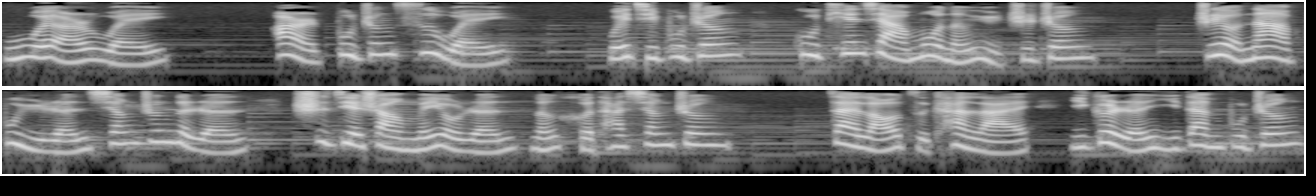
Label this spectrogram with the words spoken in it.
无为而为。二不争思维，为其不争，故天下莫能与之争。只有那不与人相争的人。世界上没有人能和他相争。在老子看来，一个人一旦不争，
